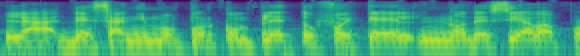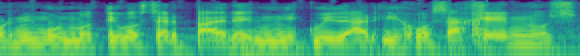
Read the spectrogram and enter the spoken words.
la desanimó por completo fue que él no deseaba por ningún motivo ser padre ni cuidar hijos ajenos.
